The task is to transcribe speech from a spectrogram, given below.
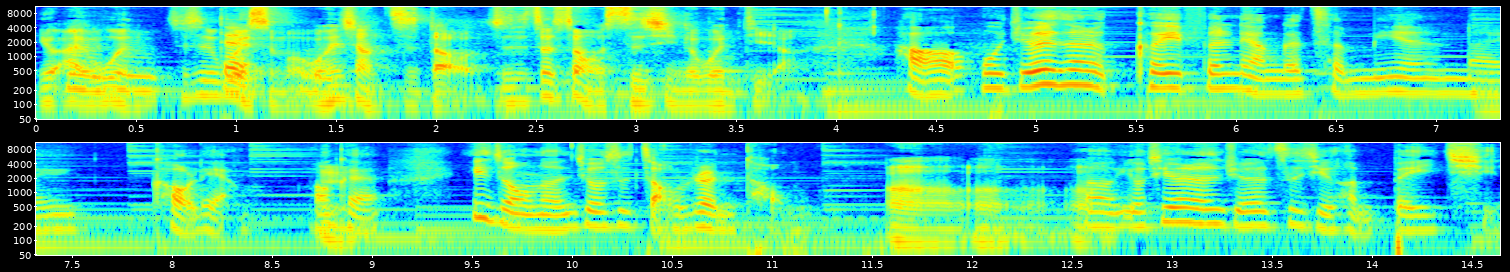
又爱问，这是为什么？嗯我很想知道，只是这算我私心的问题啊。好，我觉得这可以分两个层面来考量。OK，、一种呢就是找认同，嗯嗯嗯嗯、嗯，有些人觉得自己很悲情，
